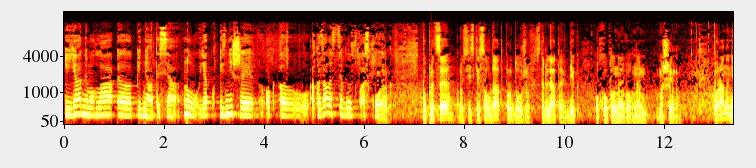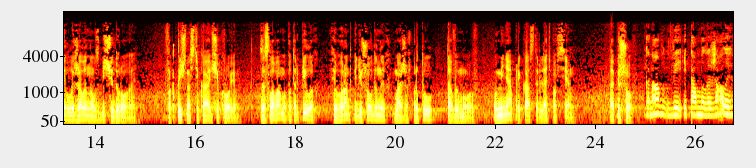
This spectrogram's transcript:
і я не могла е, піднятися. Ну, як пізніше ок- е, оказалось, це був осколок. Попри це, російський солдат продовжив стріляти в бік охопленої вогнем машини. Поранені лежали на узбіччі дороги, фактично стікаючи кров'ю. За словами потерпілих, фігурант підійшов до них майже впритул та вимовив: У мене приказ стріляти по всім. Та пішов. канаві, і там ми лежали.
